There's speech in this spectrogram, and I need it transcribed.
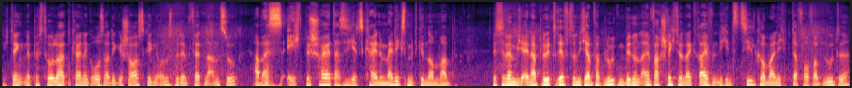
Ich denke, eine Pistole hat keine großartige Chance gegen uns mit dem fetten Anzug. Aber es ist echt bescheuert, dass ich jetzt keine Medics mitgenommen habe. Wisst ihr, wenn mich einer blöd trifft und ich am Verbluten bin und einfach schlicht und ergreifend nicht ins Ziel komme, weil ich davor verblute?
